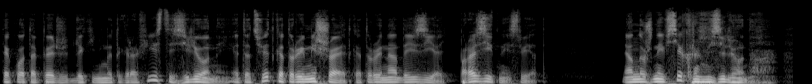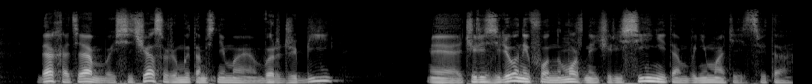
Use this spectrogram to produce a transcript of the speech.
Так вот, опять же, для кинематографиста зеленый – это цвет, который мешает, который надо изъять. Паразитный цвет. Нам нужны все, кроме зеленого. Да, хотя сейчас уже мы там снимаем в RGB, э, через зеленый фон, но можно и через синий там вынимать эти цвета.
